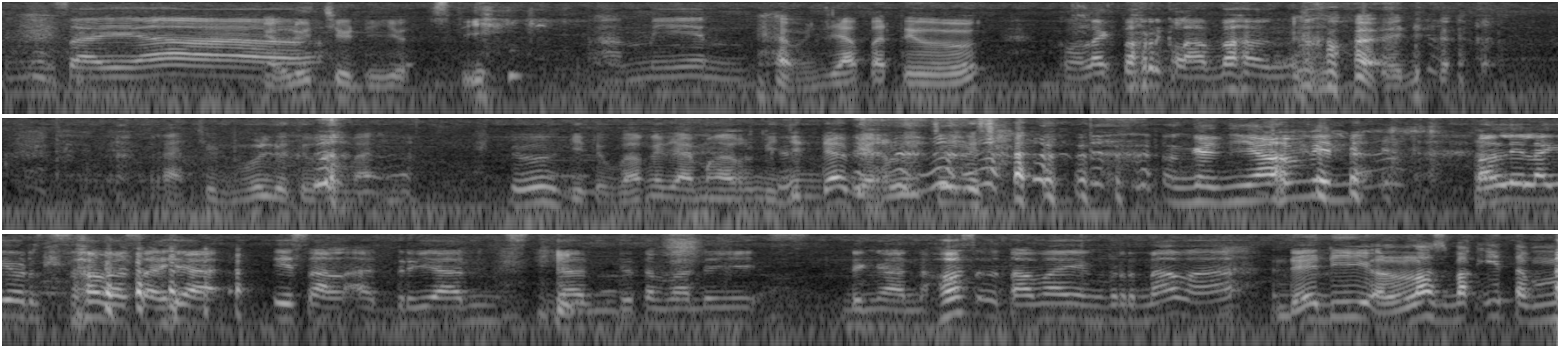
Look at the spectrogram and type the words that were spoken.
dengan saya Nggak lucu dia pasti. Amin Kamu siapa tuh? kolektor kelabang Waduh. Racun mulu tuh rumahnya. Tuh gitu banget ya emang harus dijeda biar lucu lu Sal. enggak nyiapin balik lagi bersama saya Isal Adrian dan ditemani dengan host utama yang bernama Dedi los bak hitam.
